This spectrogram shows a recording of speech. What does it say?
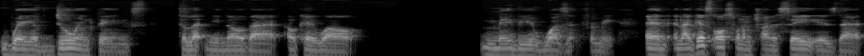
way of doing things to let me know that okay well maybe it wasn't for me. And and i guess also what i'm trying to say is that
